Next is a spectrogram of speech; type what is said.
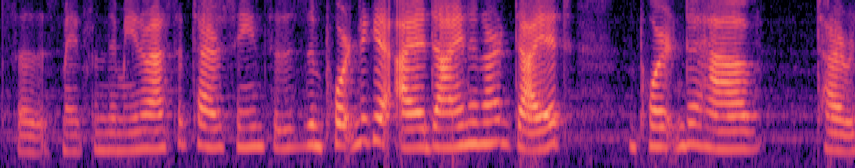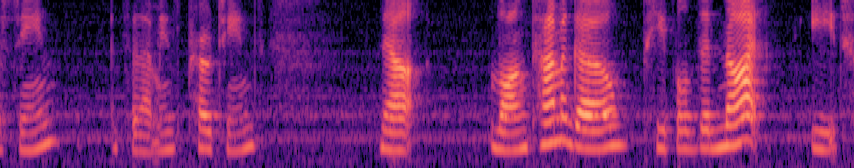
So this is made from the amino acid tyrosine. So this is important to get iodine in our diet. Important to have tyrosine so that means proteins. Now, long time ago, people did not eat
